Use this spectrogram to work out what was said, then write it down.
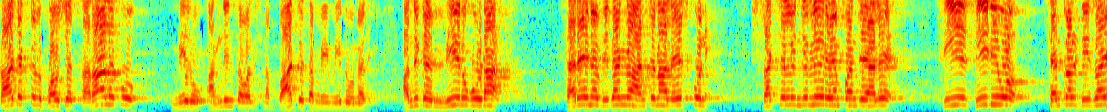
ప్రాజెక్టులు భవిష్యత్ తరాలకు మీరు అందించవలసిన బాధ్యత మీ మీద ఉన్నది. అందుకే మీరు కూడా సరైన విధంగా అంచనాలు వేసుకొని స్ట్రక్చరల్ ఇంజనీర్ ఏం పని చేయాలి? సిఈ సిడిఓ సెంట్రల్ డిజైన్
